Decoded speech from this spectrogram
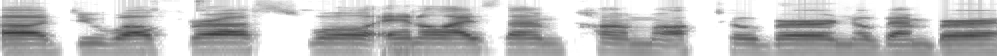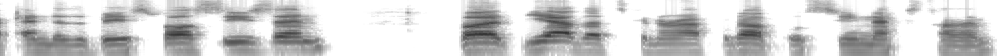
uh, do well for us. We'll analyze them come October, November, end of the baseball season. But yeah, that's gonna wrap it up. We'll see you next time.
